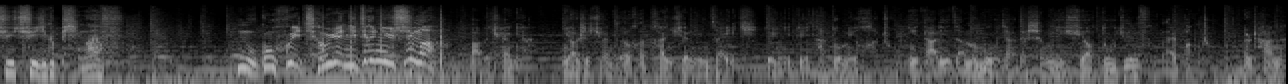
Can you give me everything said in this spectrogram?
区区一个平安府，穆公会承认你这个女婿吗？爸爸劝你啊，你要是选择和谭玄林在一起，对你对他都没有好处。你打理咱们穆家的生意需要督军府来帮助，而他呢，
